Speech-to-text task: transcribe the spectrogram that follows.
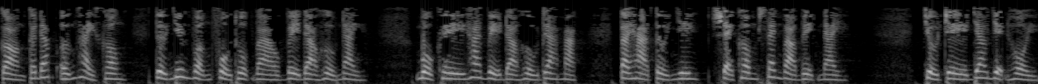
Còn có đáp ứng hay không, tự nhiên vẫn phụ thuộc vào vị đạo hữu này. Một khi hai vị đạo hữu ra mặt, tại hạ tự nhiên sẽ không xen vào việc này. Chủ trì giao dịch hội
